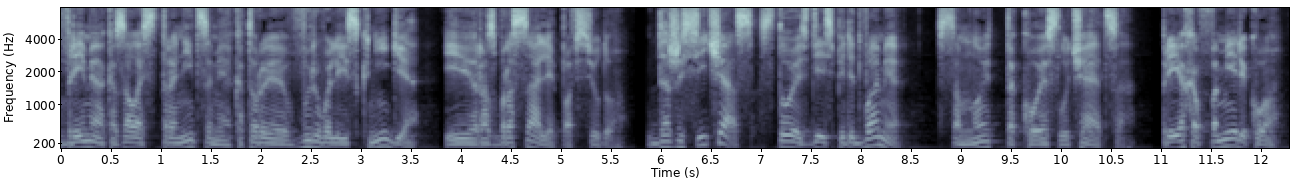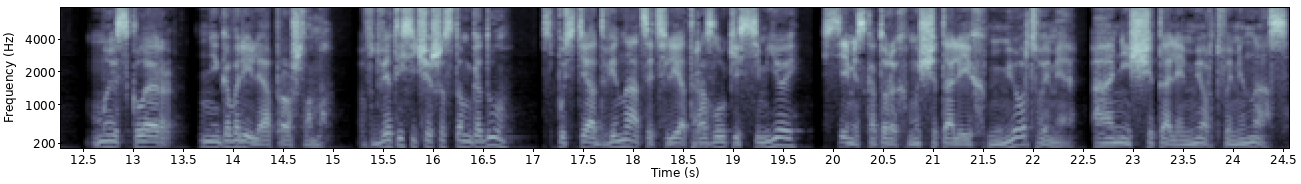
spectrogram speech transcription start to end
Время оказалось страницами, которые вырвали из книги и разбросали повсюду. Даже сейчас, стоя здесь перед вами, со мной такое случается. Приехав в Америку, мы с Клэр не говорили о прошлом. В 2006 году, спустя 12 лет разлуки с семьей, семь из которых мы считали их мертвыми, а они считали мертвыми нас,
